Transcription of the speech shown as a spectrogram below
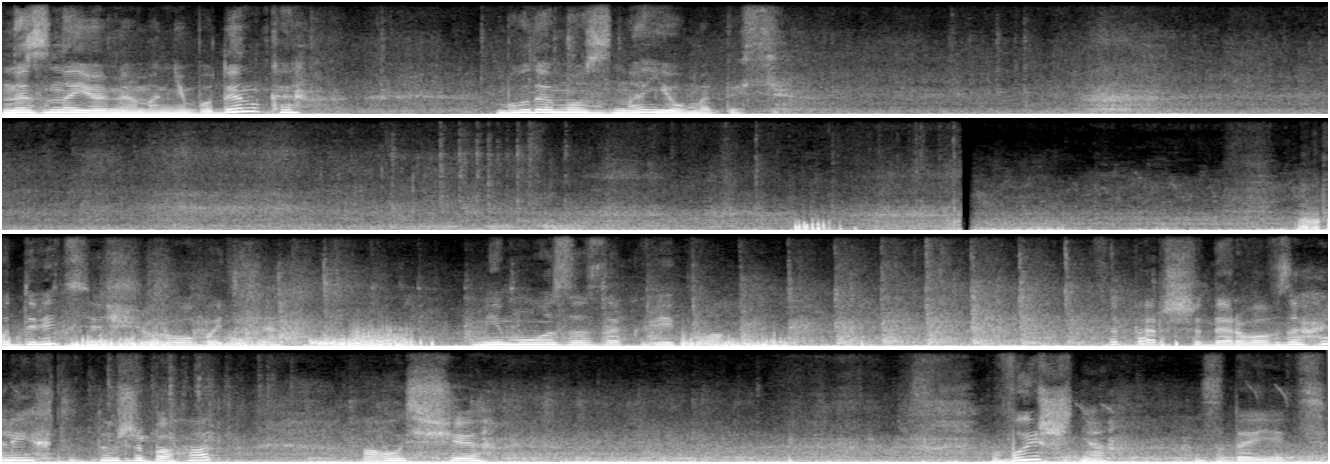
незнайомі мені будинки. Будемо знайомитись. Ви подивіться, що робиться. Мімоза заквітла. Це перше дерево. Взагалі їх тут дуже багато. А ось ще вишня, здається,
